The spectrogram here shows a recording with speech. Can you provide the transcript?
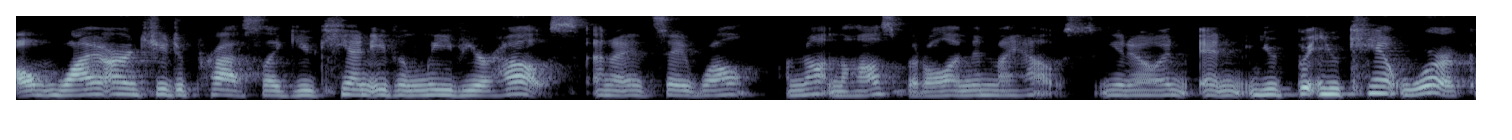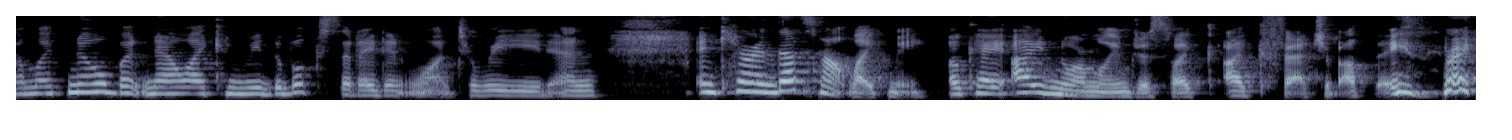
oh, why aren't you depressed? Like you can't even leave your house. And I'd say, well, I'm not in the hospital. I'm in my house, you know, and, and you, but you can't work. I'm like, no, but now I can read the books that I didn't want to read. And, and Karen, that's not like me. Okay. I normally am just like, I fetch about things, right?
